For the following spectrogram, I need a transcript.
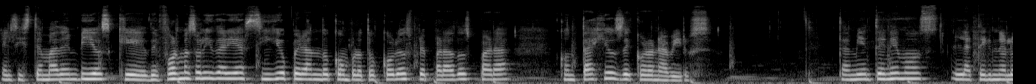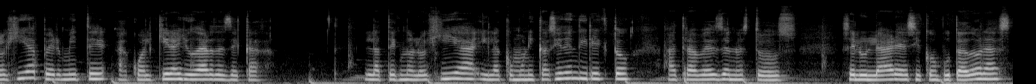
el sistema de envíos que de forma solidaria sigue operando con protocolos preparados para contagios de coronavirus. También tenemos la tecnología permite a cualquiera ayudar desde casa. La tecnología y la comunicación en directo a través de nuestros celulares y computadoras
